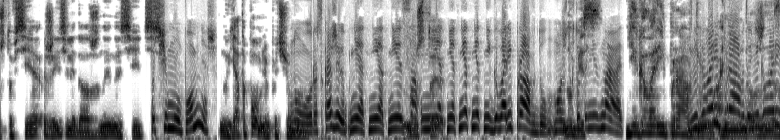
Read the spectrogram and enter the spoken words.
Что все жители должны носить... Почему, помнишь? Ну, я-то помню, почему. Ну, расскажи. Нет, нет, не Ну, сам... что- нет, нет, нет, нет, не говори правду. Может, Ну, кто-то без- не знает. Не говори правду. Не говори Они правду, не должны говори.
